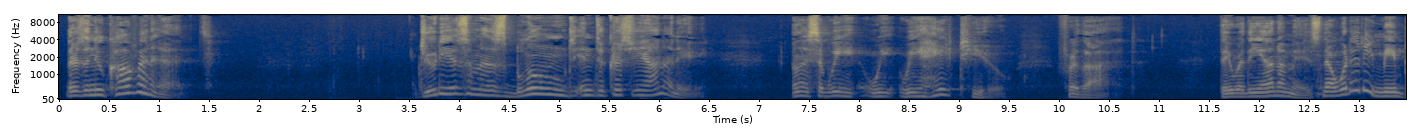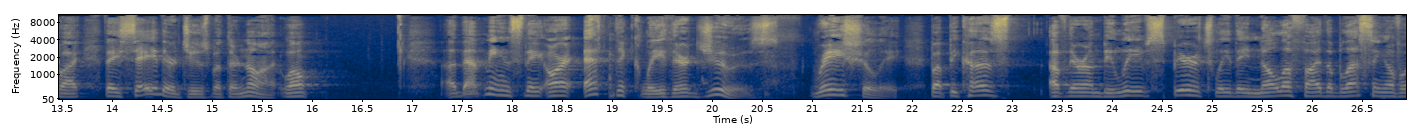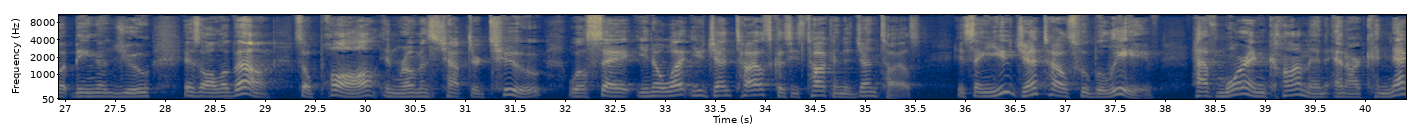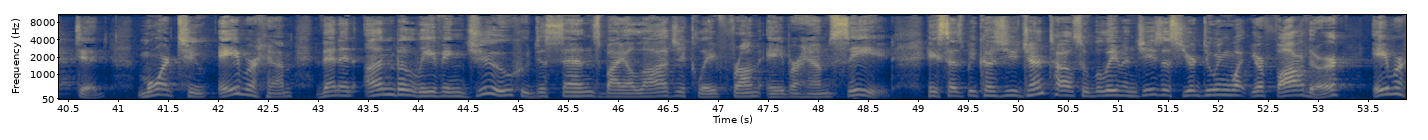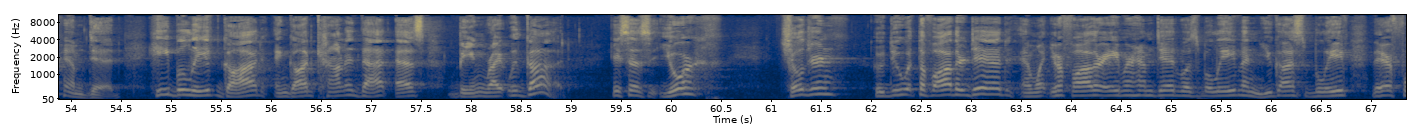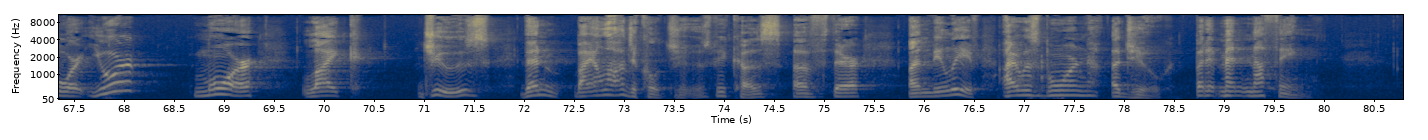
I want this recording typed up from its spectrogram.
There's a new covenant. Judaism has bloomed into Christianity. And they said, we, we, we hate you for that. They were the enemies. Now, what did he mean by they say they're Jews, but they're not? Well, uh, that means they are ethnically, they're Jews, racially, but because of their unbelief, spiritually, they nullify the blessing of what being a Jew is all about. So, Paul in Romans chapter 2 will say, You know what, you Gentiles, because he's talking to Gentiles He's saying, You Gentiles who believe have more in common and are connected more to Abraham than an unbelieving Jew who descends biologically from Abraham's seed. He says, Because you Gentiles who believe in Jesus, you're doing what your father, Abraham, did. He believed God, and God counted that as being right with God. He says, Your children who do what the father did and what your father Abraham did was believe and you guys believe. Therefore, you're more like Jews than biological Jews because of their unbelief. I was born a Jew, but it meant nothing.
